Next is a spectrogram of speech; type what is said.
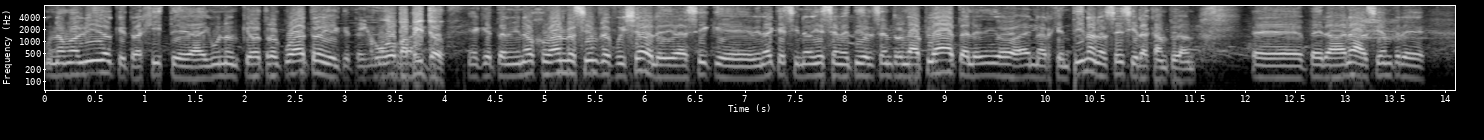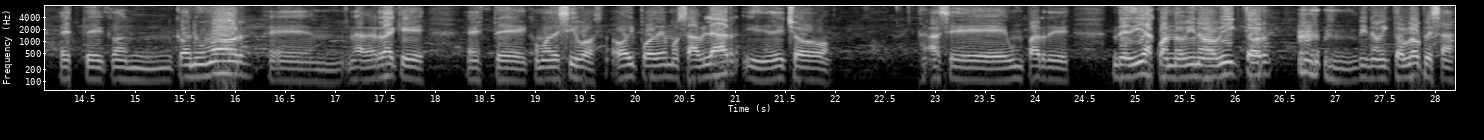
no me olvido que trajiste a alguno que otro cuatro y el que terminó jugó papito. Y el que terminó jugando siempre fui yo, le digo. Así que mirá que si no hubiese metido el centro en La Plata, le digo, en Argentina no sé si era campeón. Eh, pero nada, siempre este, con, con humor. Eh, la verdad que, este, como decís vos, hoy podemos hablar y de hecho hace un par de, días cuando vino Víctor, vino Víctor López a,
